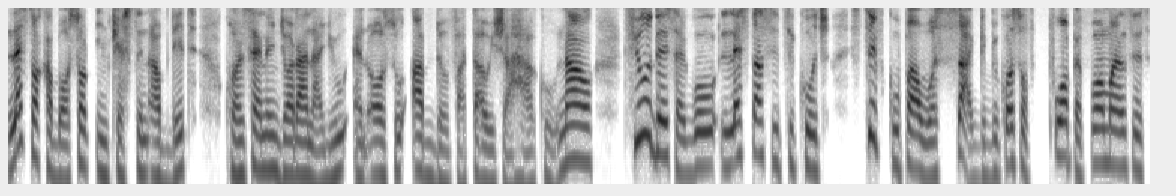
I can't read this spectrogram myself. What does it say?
let's talk about some interesting updates concerning Jordan Ayew and also Abdul Fatawu Issahaku. Now, few days ago, Leicester City coach Steve Cooper was sacked because of poor performances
